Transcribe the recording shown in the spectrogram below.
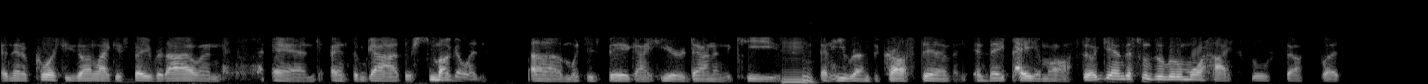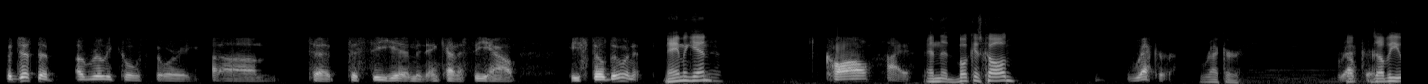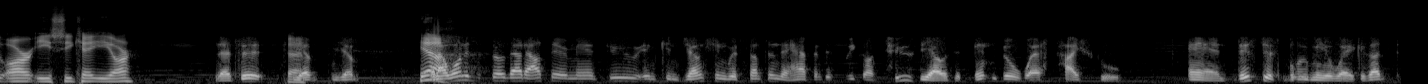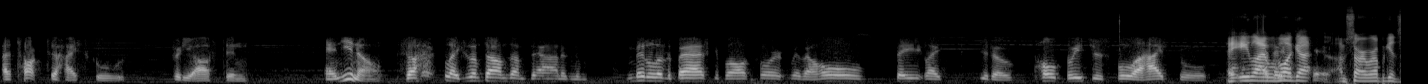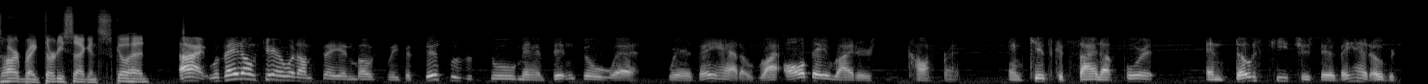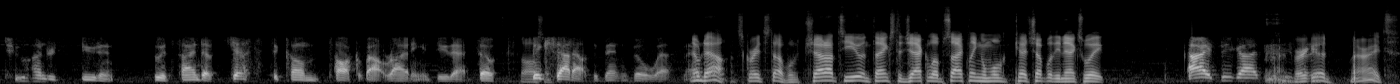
and then of course he's on like his favorite island, and and some guys are smuggling, um, which is big. I hear down in the Keys, Mm. and he runs across them, and, and they pay him off. So again, this one's a little more high school stuff, but but just a a really cool story um, to to see him and, and kind of see how he's still doing it. Name again? Carl Hiaasen, And the book is called Wrecker, Wrecker. Wrecker. W R E C K E R. That's it. Okay. Yep, yep. Yeah. And I wanted to throw that out there, man, too, in conjunction with something that happened this week on Tuesday. I was at Bentonville West High School, and this just blew me away because I I talk to high schools pretty often, and you know, so like sometimes I'm down in the middle of the basketball court with a whole state, like you know, whole bleachers full of high school. Hey Eli, we've only got. I'm sorry, we're up against a hard break. Thirty seconds. Go ahead. All right. Well, they don't care what I'm saying mostly, but this was a school, man, Bentonville West, where they had a ri- all-day writers conference, and kids could sign up for it. And those teachers there, they had over 200 students who had signed up just to come talk about writing and do that. So, Awesome. big shout out to Bentonville West. Man. No doubt. It's great stuff. Well, shout out to you and thanks to Jackalope Cycling, and we'll catch up with you next week. All right. See you guys. Very good. All right.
